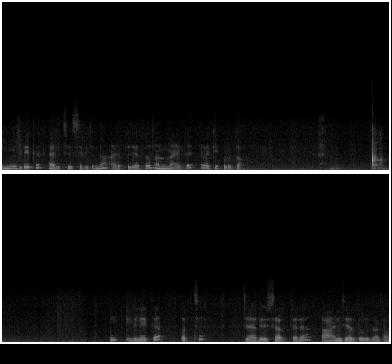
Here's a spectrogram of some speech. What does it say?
ഇനി ഇതിലേക്ക് അരച്ച് വെച്ചിരിക്കുന്ന അരപ്പ് ചേർത്ത് നന്നായിട്ട് ഇളക്കി കൊടുക്കാം. ഇതിലേക്ക് കുറച്ച് ജാഗരി ശർക്കര പാനി ചേർത്ത് കൊടുക്കാം കേട്ടോ.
